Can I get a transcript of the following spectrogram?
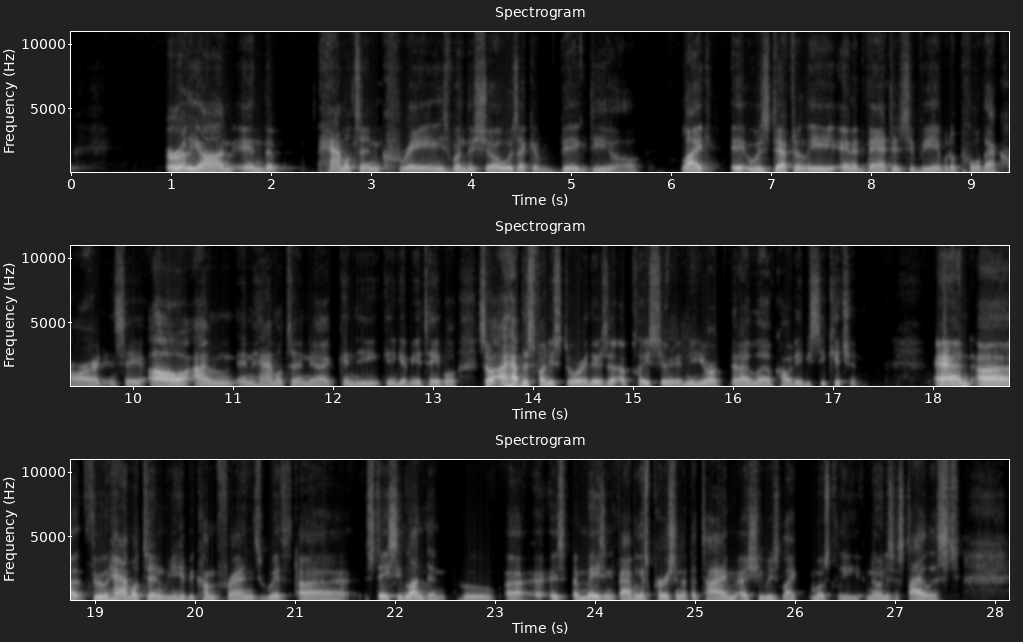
Early on in the Hamilton craze, when the show was like a big deal, like it was definitely an advantage to be able to pull that card and say, "Oh, I'm in Hamilton. Uh, can you can you get me a table?" So I have this funny story. There's a, a place here in New York that I love called ABC Kitchen. And uh, through Hamilton, we had become friends with uh, Stacy London, who uh, is amazing, fabulous person at the time. Uh, she was like mostly known as a stylist,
